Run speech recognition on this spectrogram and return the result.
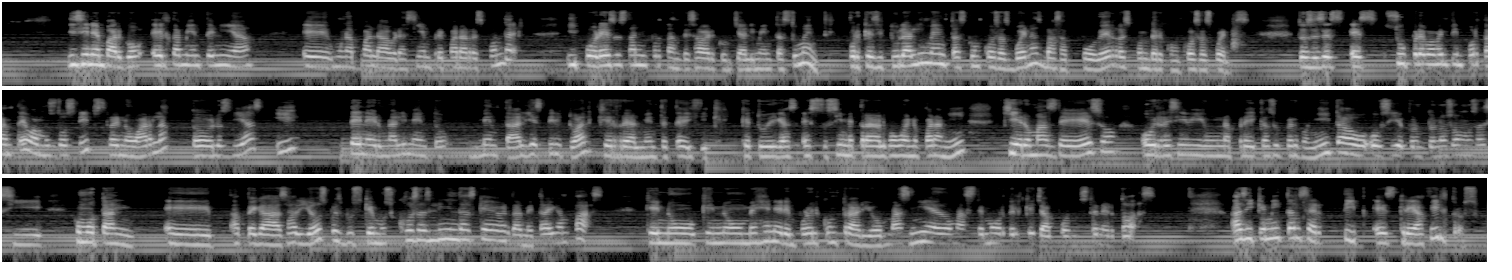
Y sin embargo, él también tenía eh, una palabra siempre para responder. Y por eso es tan importante saber con qué alimentas tu mente, porque si tú la alimentas con cosas buenas, vas a poder responder con cosas buenas. Entonces es, es supremamente importante, vamos dos tips, renovarla todos los días y tener un alimento mental y espiritual que realmente te edifique, que tú digas, esto sí me trae algo bueno para mí, quiero más de eso, hoy recibí una prédica súper bonita, o, si de pronto no somos así como tan eh, apegadas a Dios, pues busquemos cosas lindas que de verdad me traigan paz, que no, que no me generen por el contrario más miedo, más temor del que ya podemos tener todas. Así que mi tercer tip es crea filtros.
